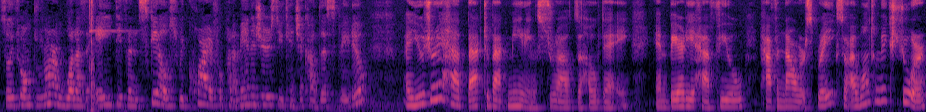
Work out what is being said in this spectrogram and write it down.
So if you want to learn what are the eight different skills required for product managers, you can check out this video. I usually have back-to-back meetings throughout the whole day and barely have few half an hour's break, so I want to make sure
